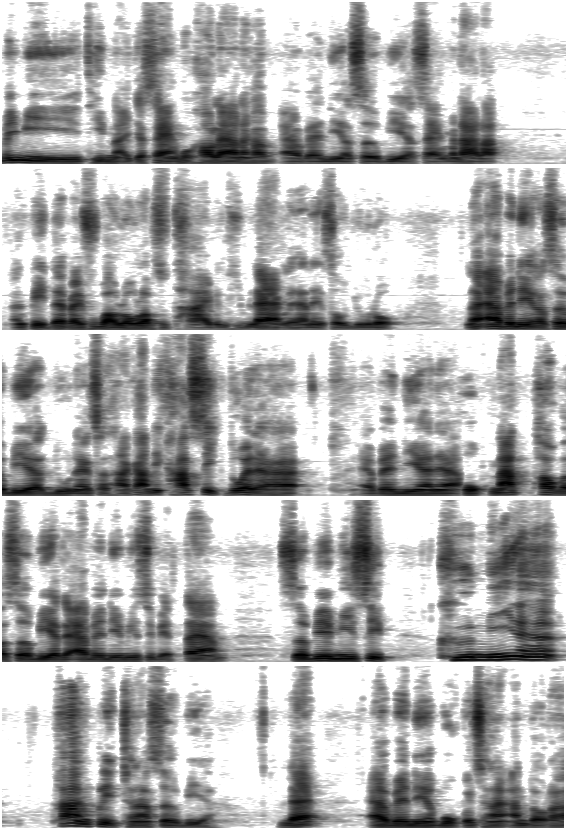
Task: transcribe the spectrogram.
ไม่มีทีมไหนจะแซงพวกเขาแล้วนะครับแอลเบเนียเซอร์เบียแซงไม่ได้ละอังกฤษได้ไปฟุตบอลโลกรอบสุดท้ายเป็นทีมแรกเลยฮะในโซนยุโรปและแอลเบเนียกับเซอร์เบียอยู่ในสถานการณ์ที่คลาสสิกด้วยนะฮะแอลเบเนียเนี่ยหกนัดเท่ากับเซอร์เบีย แต่แอลเบเนียมี 11 แต้มเซอร์เบียมี 10 คืนนี้นะฮะถ้าอังกฤษชนะเซอร์เบีย และ แอลเบเนียบุกไปชนะอันดอร่า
